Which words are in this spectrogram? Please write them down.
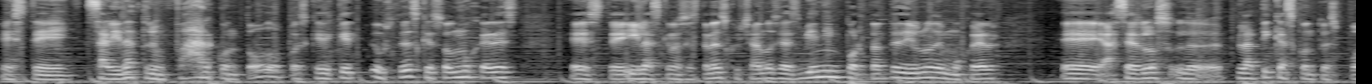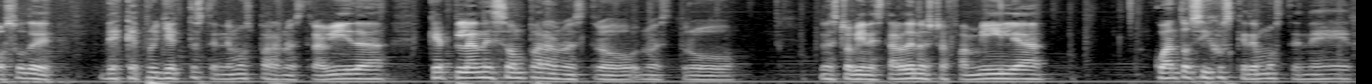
este, salir a triunfar con todo. Pues que, que ustedes que son mujeres este, y las que nos están escuchando, o sea, es bien importante de uno de mujer eh, hacer los, pláticas con tu esposo de, de qué proyectos tenemos para nuestra vida, qué planes son para nuestro, nuestro, nuestro bienestar de nuestra familia, cuántos hijos queremos tener,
